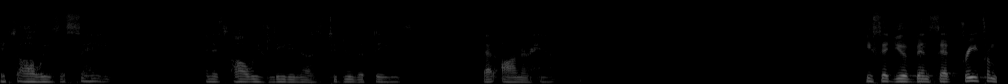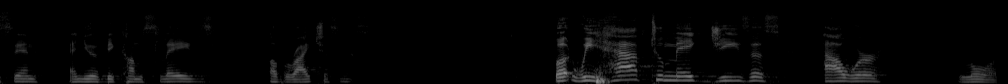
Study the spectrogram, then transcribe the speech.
it's always the same. And it's always leading us to do the things that honor him. He said, You have been set free from sin and you have become slaves of righteousness. But we have to make Jesus our Lord.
